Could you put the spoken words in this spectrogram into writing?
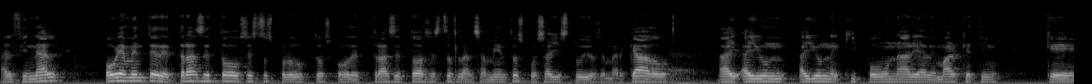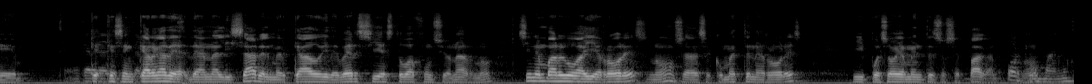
Al final, obviamente detrás de todos estos productos o detrás de todos estos lanzamientos, pues hay estudios de mercado, hay, hay, un, hay un equipo, un área de marketing que que, que se encarga de, de analizar el mercado y de ver si esto va a funcionar, ¿no? Sin embargo, hay errores, ¿no? O sea, se cometen errores y pues obviamente eso se pagan, Porque ¿no? humanos.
